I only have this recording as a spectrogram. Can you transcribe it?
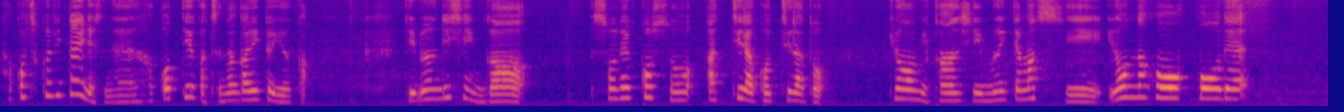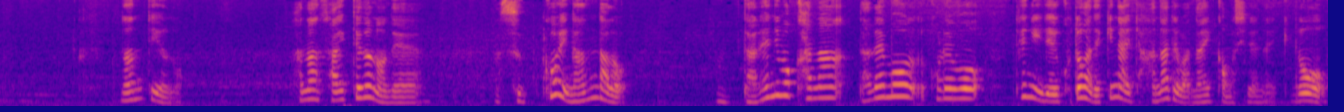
箱作りたいですね。箱っていうかつながりというか。自分自身がそれこそあっちだこっちだと興味関心向いてますしいろんな方向で何て言うの？花咲いてるのですっごいなんだろう。誰にもかな誰もこれを手に入れることができないって花ではないかもしれないけど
